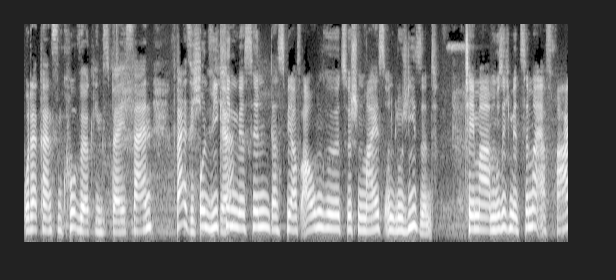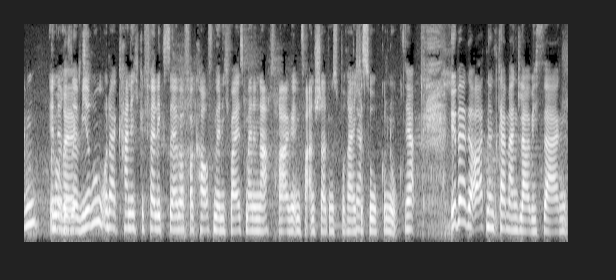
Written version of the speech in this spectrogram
oder kann es ein Coworking Space sein? Weiß ich Und wie kriegen ja? wir es hin, dass wir auf Augenhöhe zwischen Mais und Logis sind? Thema, muss ich mir Zimmer erfragen in Korrekt. der Reservierung oder kann ich gefälligst selber verkaufen, wenn ich weiß, meine Nachfrage im Veranstaltungsbereich ja. ist hoch genug? Ja, übergeordnet kann man, glaube ich, sagen,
